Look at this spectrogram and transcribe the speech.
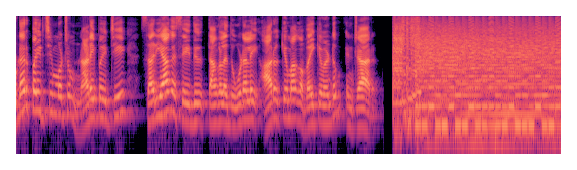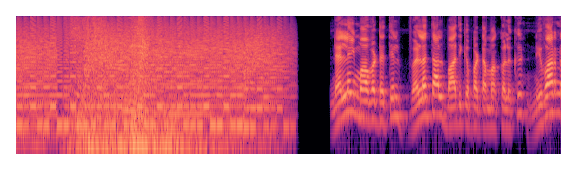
உடற்பயிற்சி மற்றும் நடைப்பயிற்சியை சரியாக செய்து தங்களது உடலை ஆரோக்கியமாக வைக்க வேண்டும் என்றார். நெல்லை மாவட்டத்தில் வெள்ளத்தால் பாதிக்கப்பட்ட மக்களுக்கு நிவாரண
